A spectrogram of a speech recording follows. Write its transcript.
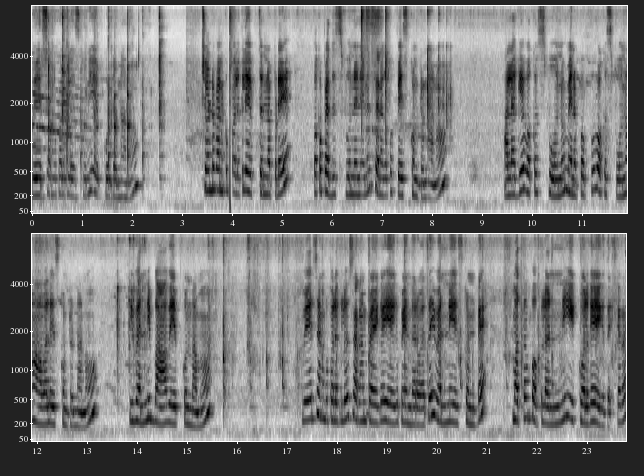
వేరుశనగ పలుకులు వేసుకుని వేపుకుంటున్నాను. చూడండి మనకు పలుకులు వేపుతున్నప్పుడే ఒక పెద్ద స్పూన్ నేను శనగపప్పు వేసుకుంటున్నాను. అలాగే ఒక స్పూను మినపప్పు ఒక స్పూను ఆవాలు వేసుకుంటున్నాను. ఇవన్నీ బాగా వేపుకుందాము. వేరుశనగ పలుకులు సగం పైగా ఏగిపోయిన తర్వాత ఇవన్నీ వేసుకుంటే మొత్తం పప్పులన్నీ ఈక్వల్గా ఎగుతాయి కదా.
